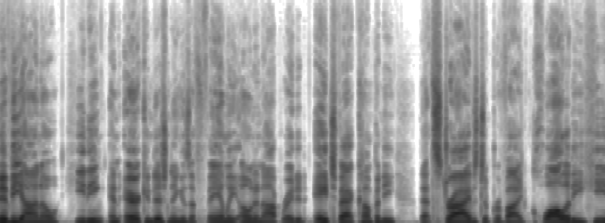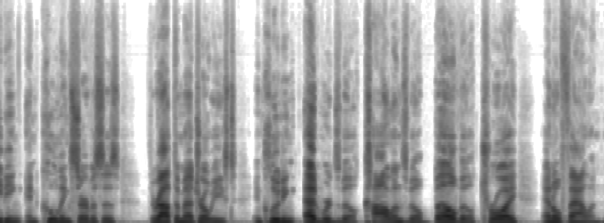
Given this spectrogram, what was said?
Viviano Heating and Air Conditioning is a family owned and operated HVAC company that strives to provide quality heating and cooling services throughout the Metro East, including Edwardsville, Collinsville, Belleville, Troy, and O'Fallon.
